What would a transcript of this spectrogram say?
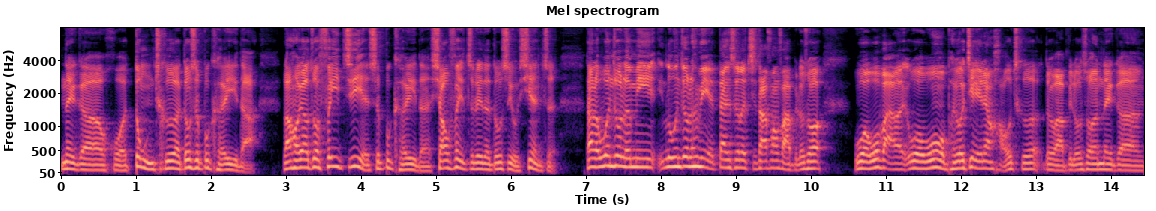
那个火动车都是不可以的，然后要坐飞机也是不可以的，消费之类的都是有限制。当然，温州人民温州人民也诞生了其他方法，比如说我我把我问我朋友借一辆豪车，对吧？比如说那个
